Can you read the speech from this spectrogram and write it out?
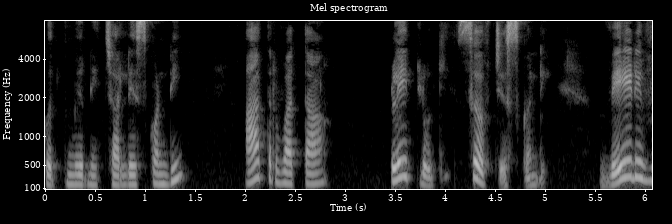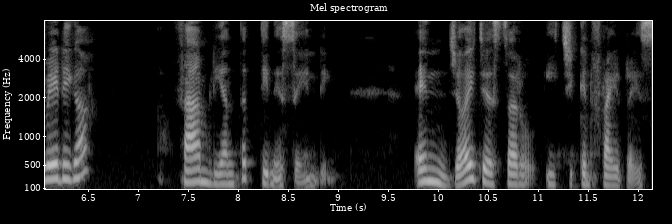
కొత్తిమీరని చల్లేసుకోండి. ఆ తర్వాత ప్లేట్లోకి సర్వ్ చేసుకోండి. వేడి వేడిగా ఫ్యామిలీ అంతా తినేసేయండి. ఎంజాయ్ చేస్తారు ఈ చికెన్ ఫ్రైడ్ రైస్.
